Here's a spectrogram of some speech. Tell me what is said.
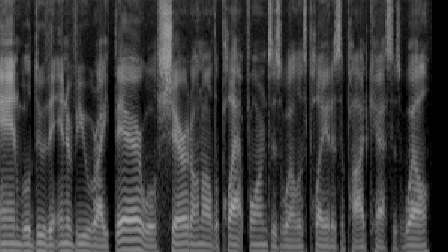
and we'll do the interview right there. We'll share it on all the platforms as well as play it as a podcast as well.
